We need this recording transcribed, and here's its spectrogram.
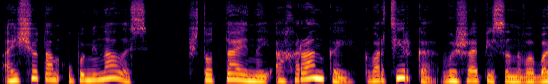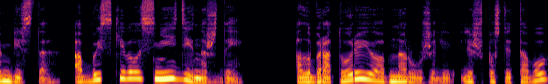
А еще там упоминалось, что тайной охранкой квартирка вышеописанного бомбиста обыскивалась не единожды, а лабораторию обнаружили лишь после того,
